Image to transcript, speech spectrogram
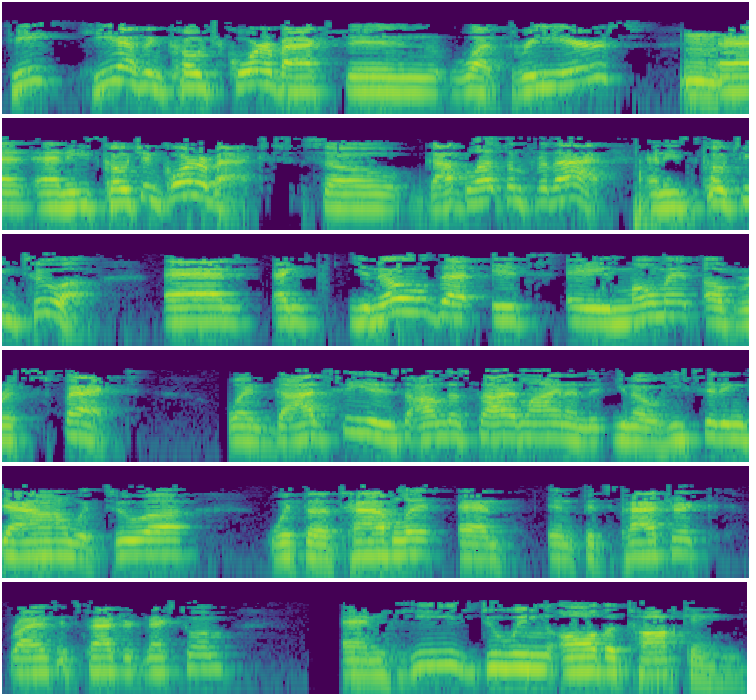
he he hasn't coached quarterbacks in what three years, mm. and and he's coaching quarterbacks. So God bless him for that. And he's coaching Tua. And and you know that it's a moment of respect when Godsey is on the sideline and you know he's sitting down with Tua with the tablet and and Fitzpatrick, Ryan Fitzpatrick next to him, and he's doing all the talking.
